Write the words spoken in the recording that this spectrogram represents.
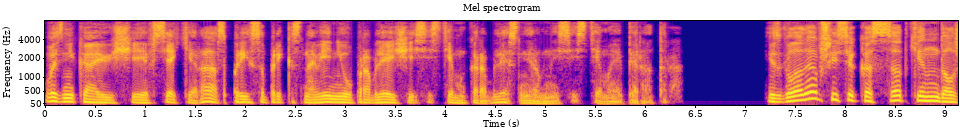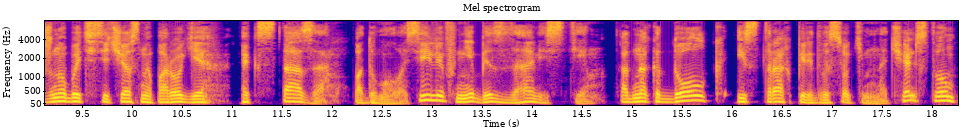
возникающее всякий раз при соприкосновении управляющей системы корабля с нервной системой оператора. Изголодавшийся Касаткин должно быть сейчас на пороге экстаза, подумал Васильев не без зависти. Однако долг и страх перед высоким начальством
